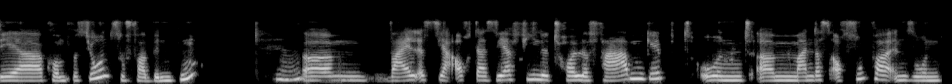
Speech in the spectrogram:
der Kompression zu verbinden. Mhm. Ähm, weil es ja auch da sehr viele tolle Farben gibt und ähm, man das auch super in so ein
